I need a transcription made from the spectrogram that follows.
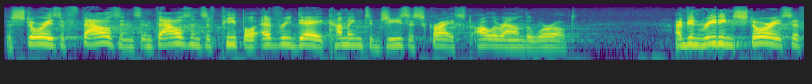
The stories of thousands and thousands of people every day coming to Jesus Christ all around the world. I've been reading stories of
